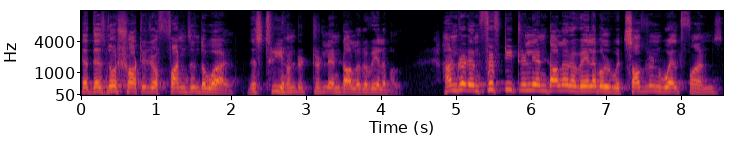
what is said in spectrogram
that there's no shortage of funds in the world. There's $300 trillion available. $150 trillion available with sovereign wealth funds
